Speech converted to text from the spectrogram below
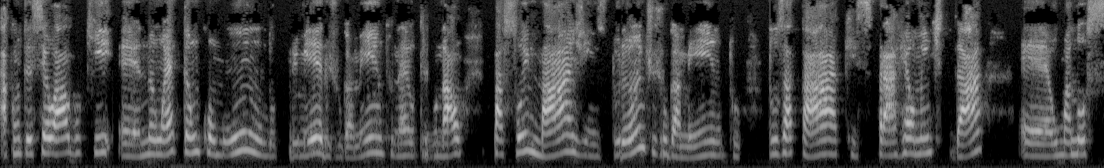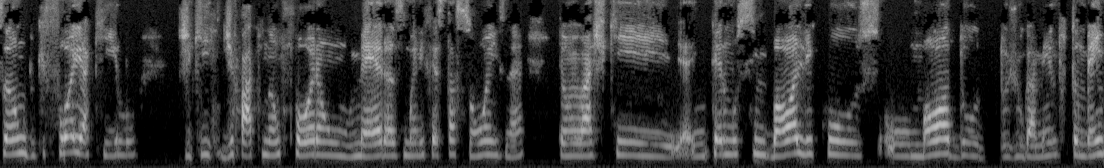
aconteceu algo que é, não é tão comum no primeiro julgamento, né? O tribunal passou imagens durante o julgamento dos ataques para realmente dar é, uma noção do que foi aquilo de que de fato não foram meras manifestações, né? Então eu acho que em termos simbólicos o modo do julgamento também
